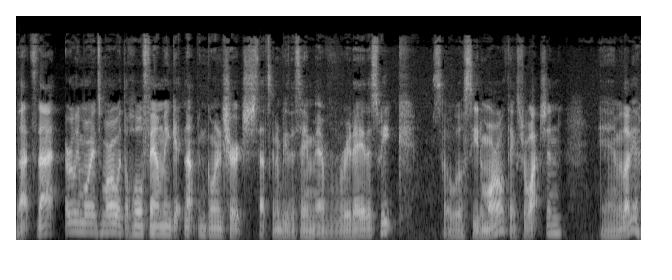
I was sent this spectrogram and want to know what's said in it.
That's that early morning tomorrow with the whole family getting up and going to church. That's gonna be the same every day this week. So we'll see you tomorrow. Thanks for watching, and we love you.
